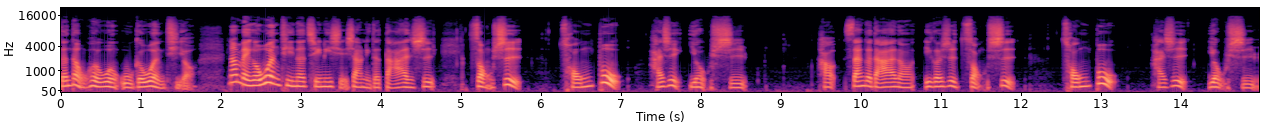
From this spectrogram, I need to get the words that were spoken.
等等，我会问五个问题哦。那每个问题呢，请你写下你的答案是总是、从不还是有时。好，三个答案哦，一个是总是、从不还是有时。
